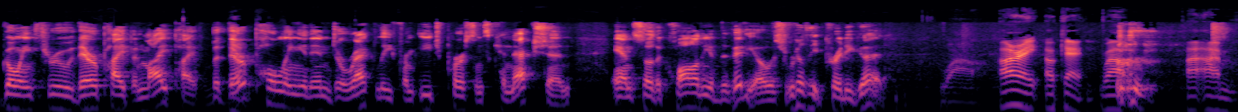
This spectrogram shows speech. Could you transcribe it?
going through their pipe and my pipe, but they're pulling it in directly from each person's connection. And so the quality of the video is really pretty good. Wow. All right. Okay. Well, I, I'm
